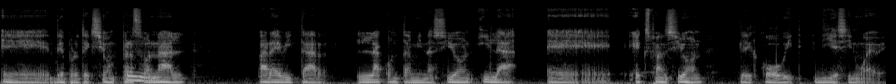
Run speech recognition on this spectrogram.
eh, de protección personal para evitar la contaminación y la eh, expansión del COVID-19.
